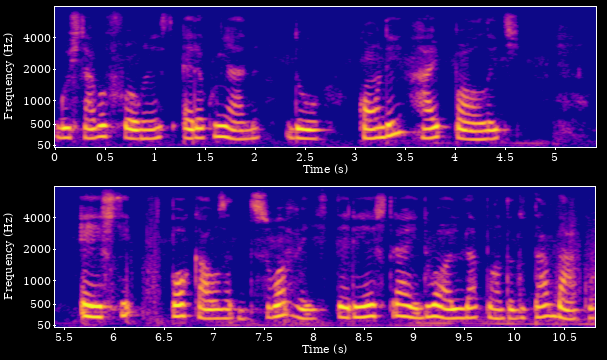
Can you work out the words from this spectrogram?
Gustavo Fognes, era cunhado do Conde Hippolyte este, por causa de sua vez, teria extraído o óleo da planta do tabaco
